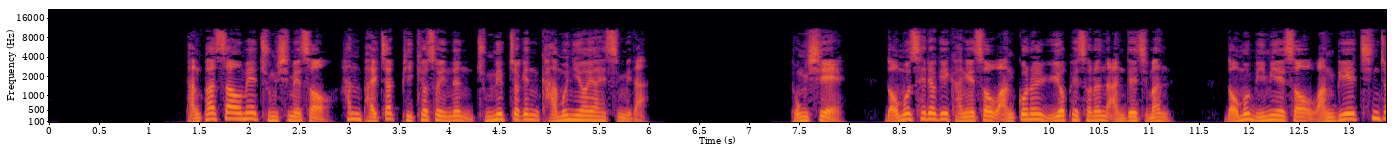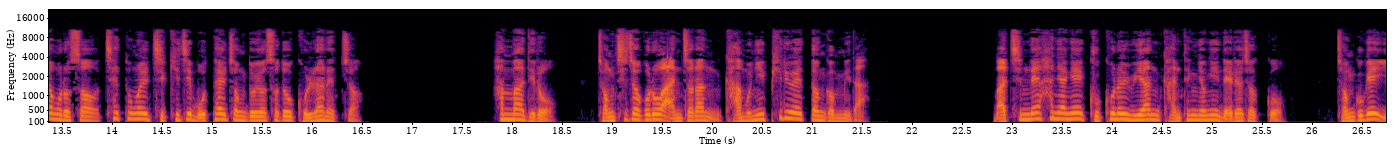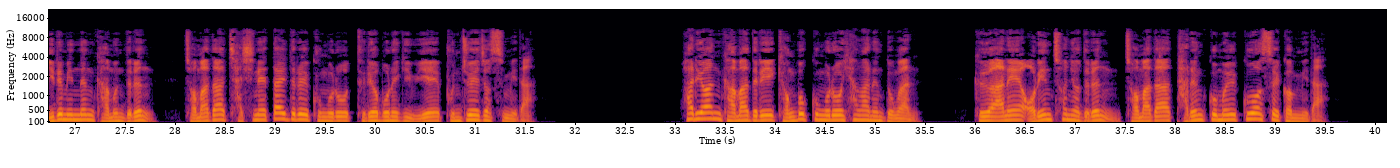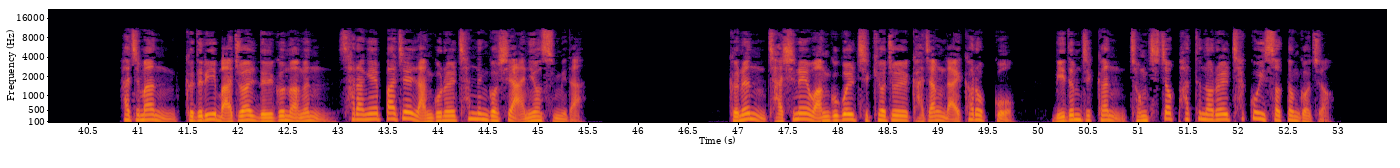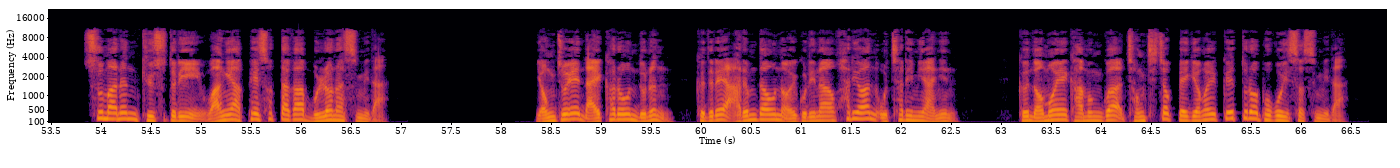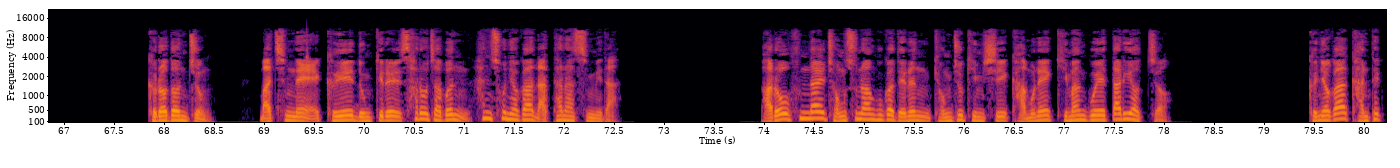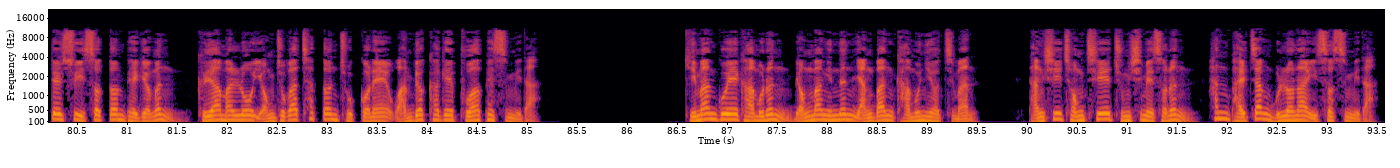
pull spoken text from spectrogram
당파 싸움의 중심에서 한 발짝 비켜서 있는 중립적인 가문이어야 했습니다. 동시에 너무 세력이 강해서 왕권을 위협해서는 안 되지만 너무 미미해서 왕비의 친정으로서 채통을 지키지 못할 정도여서도 곤란했죠. 한마디로 정치적으로 안전한 가문이 필요했던 겁니다. 마침내 한양의 국혼을 위한 간택령이 내려졌고 전국에 이름 있는 가문들은 저마다 자신의 딸들을 궁으로 들여보내기 위해 분주해졌습니다. 화려한 가마들이 경복궁으로 향하는 동안 그 안의 어린 처녀들은 저마다 다른 꿈을 꾸었을 겁니다. 하지만 그들이 마주할 늙은 왕은 사랑에 빠질 난군을 찾는 것이 아니었습니다. 그는 자신의 왕국을 지켜줄 가장 날카롭고 믿음직한 정치적 파트너를 찾고 있었던 거죠. 수많은 교수들이 왕의 앞에 섰다가 물러났습니다. 영조의 날카로운 눈은 그들의 아름다운 얼굴이나 화려한 옷차림이 아닌 그 너머의 가문과 정치적 배경을 꿰뚫어 보고 있었습니다. 그러던 중 마침내 그의 눈길을 사로잡은 한 소녀가 나타났습니다. 바로 훗날 정순왕후가 되는 경주 김씨 가문의 김항구의 딸이었죠. 그녀가 간택될 수 있었던 배경은 그야말로 영조가 찾던 조건에 완벽하게 부합했습니다. 김항구의 가문은 명망 있는 양반 가문이었지만 당시 정치의 중심에서는 한 발짝 물러나 있었습니다.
